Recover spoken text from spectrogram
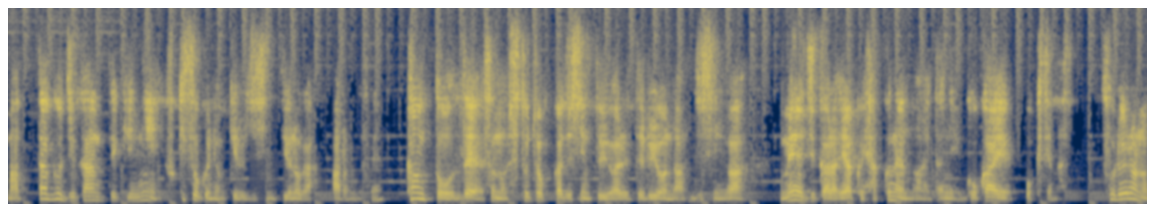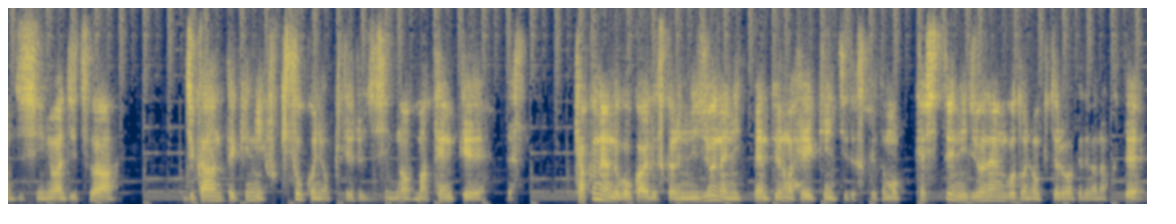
全く時間的に不規則に起きる地震っていうのがあるんですね。関東でその首都直下地震と言われているような地震は、明治から約100年の間に5回起きてます。それらの地震は実は時間的に不規則に起きている地震の、まあ、典型です。100年で5回ですから20年に一遍というのが平均値ですけれども、決して20年ごとに起きてるわけではなくて、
